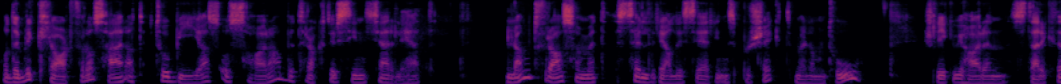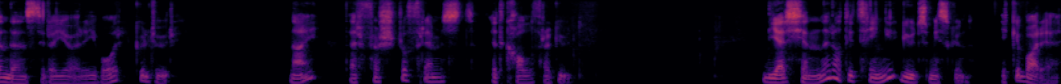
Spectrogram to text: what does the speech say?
Og det blir klart for oss her at Tobias og Sara betrakter sin kjærlighet langt fra som et selvrealiseringsprosjekt mellom to, slik vi har en sterk tendens til å gjøre i vår kultur. Nei, det er først og fremst et kall fra Gud. De erkjenner at de trenger Guds miskunn, ikke bare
